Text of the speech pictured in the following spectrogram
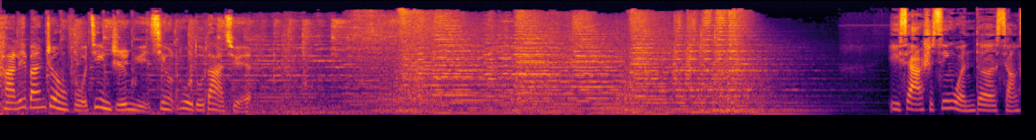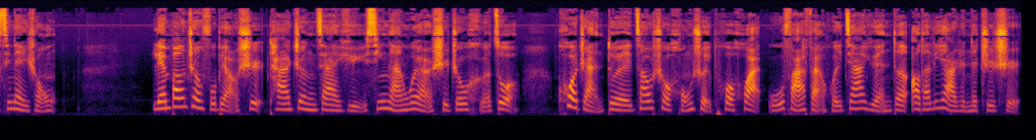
塔利班政府禁止女性入读大学。以下是新闻的详细内容。联邦政府表示，他正在与新南威尔士州合作。扩展对遭受洪水破坏、无法返回家园的澳大利亚人的支持。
